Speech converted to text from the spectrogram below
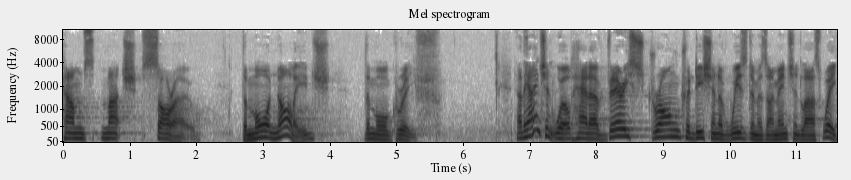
comes much sorrow. The more knowledge, the more grief. Now, the ancient world had a very strong tradition of wisdom, as I mentioned last week,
